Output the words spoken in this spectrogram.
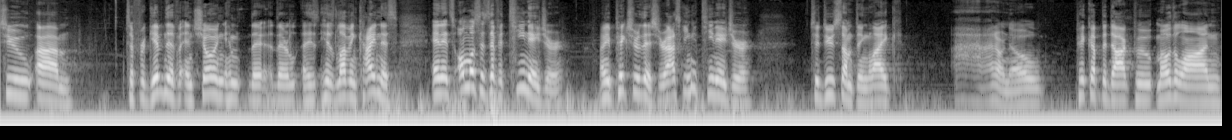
to, um, to forgive them and showing him the, their, his, his loving kindness. And it's almost as if a teenager, I mean, picture this you're asking a teenager to do something like, I don't know, pick up the dog poop, mow the lawn,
